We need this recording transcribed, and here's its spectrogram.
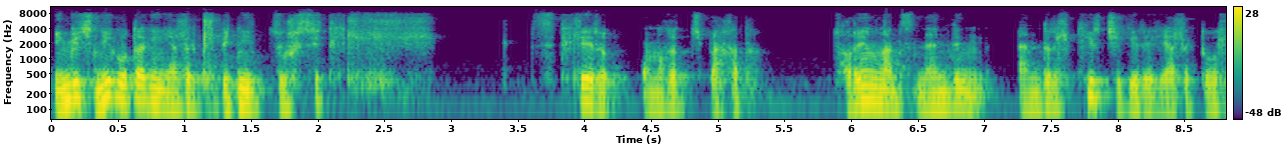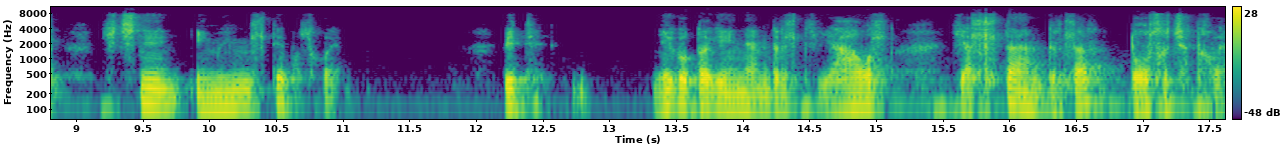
Ингэж нэг удаагийн ялагдал бидний зүрх сэтгэл сэтгэлээр унгаж байхад цорын ганц нандин амьдрал тэр чигээрээ ялагдвал хичнээн эмгэнэлтэй болох бай. Бид нэг удаагийн энэ амьдралд яавал ялалтай амьдралаар дуусгаж чадах вэ?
